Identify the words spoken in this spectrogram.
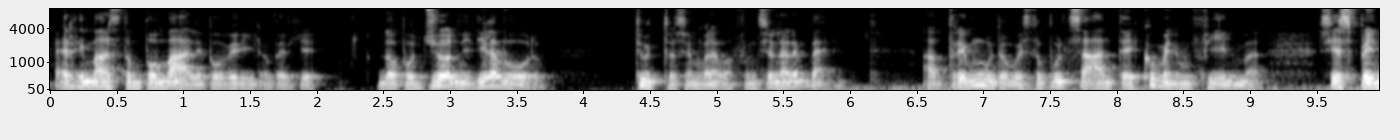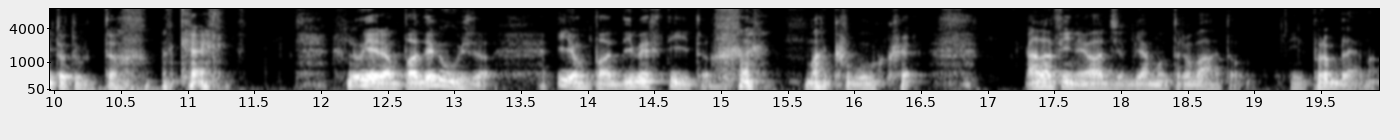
è rimasto un po' male, poverino, perché dopo giorni di lavoro tutto sembrava funzionare bene. Ha premuto questo pulsante e come in un film si è spento tutto, ok? Lui era un po' deluso, io un po' divertito, ma comunque alla fine oggi abbiamo trovato il problema.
